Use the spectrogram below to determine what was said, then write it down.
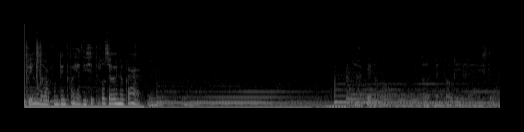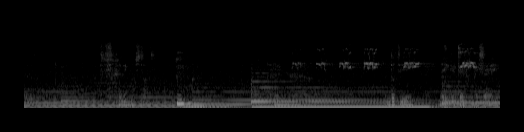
beelden waarvan ik denk, oh ja, die zitten wel zo in elkaar. Mhm. Mhm. Ja, ik weet nog wel dat ik met Bodie reisde. De Schelling was dat. En, eh, en dat hij in één keer tegen mij zei:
